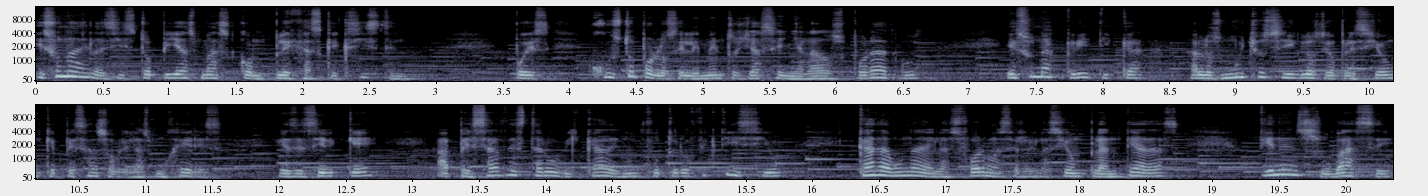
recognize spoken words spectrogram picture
es una de las distopías más complejas que existen, pues justo por los elementos ya señalados por Atwood, es una crítica a los muchos siglos de opresión que pesan sobre las mujeres, es decir que, a pesar de estar ubicada en un futuro ficticio, cada una de las formas de relación planteadas tienen su base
